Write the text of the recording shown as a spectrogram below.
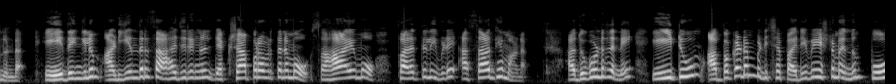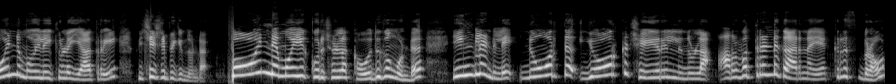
നിലനിൽക്കുന്നുണ്ട് ഏതെങ്കിലും അടിയന്തര സാഹചര്യങ്ങളിൽ രക്ഷാപ്രവർത്തനമോ സഹായമോ ഫലത്തിൽ ഇവിടെ അസാധ്യമാണ്. അതുകൊണ്ട് തന്നെ ഏറ്റവും അപകടം പിടിച്ച പര്യവേഷണമെന്നും പോയിന്റ് നെമോയിലേക്കുള്ള യാത്രയെ വിശേഷിപ്പിക്കുന്നുണ്ട്. പോയിന്റ് നെമോയെ കുറിച്ചുള്ള കൗതുകം കൊണ്ട് ഇംഗ്ലണ്ടിലെ നോർത്ത് യോർക്ക് ഷെയറിൽ നിന്നുള്ള അറുപത്തിരണ്ടുകാരനായ ക്രിസ് ബ്രൗൺ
